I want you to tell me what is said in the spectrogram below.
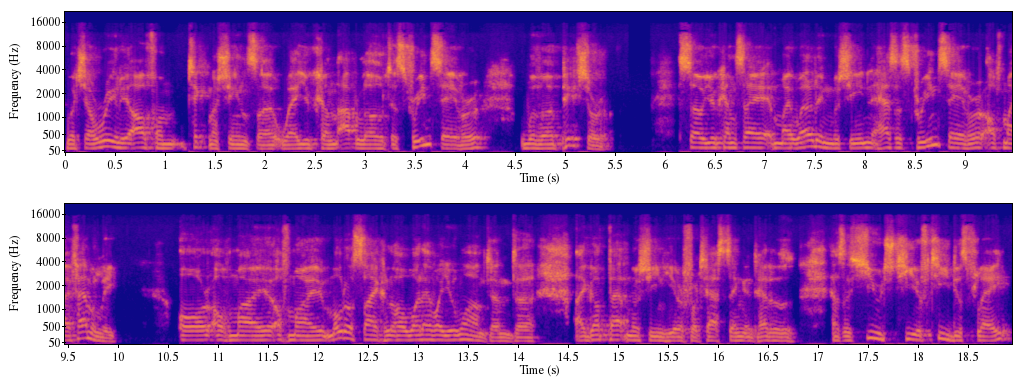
which are really often TIG machines uh, where you can upload a screensaver with a picture. So you can say, my welding machine has a screensaver of my family or of my of my motorcycle or whatever you want. And uh, I got that machine here for testing. It had a, has a huge TFT display,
